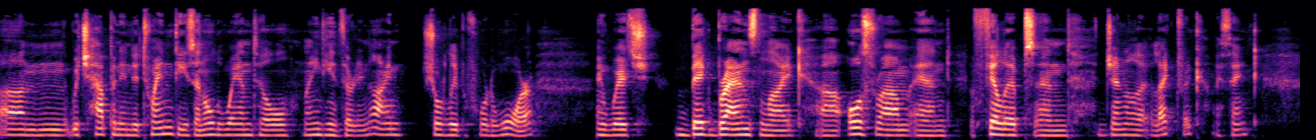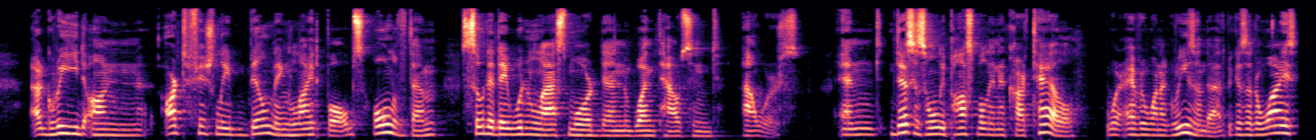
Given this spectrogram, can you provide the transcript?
um, which happened in the 20s and all the way until 1939, shortly before the war, in which big brands like uh, Osram and Philips and General Electric, I think, agreed on artificially building light bulbs, all of them, so that they wouldn't last more than 1000 hours. And this is only possible in a cartel where everyone agrees on that, because otherwise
